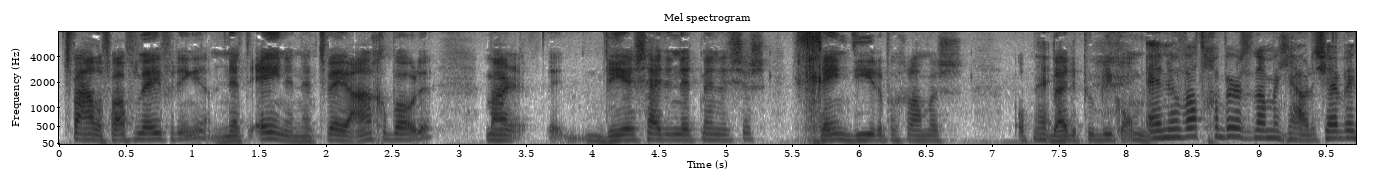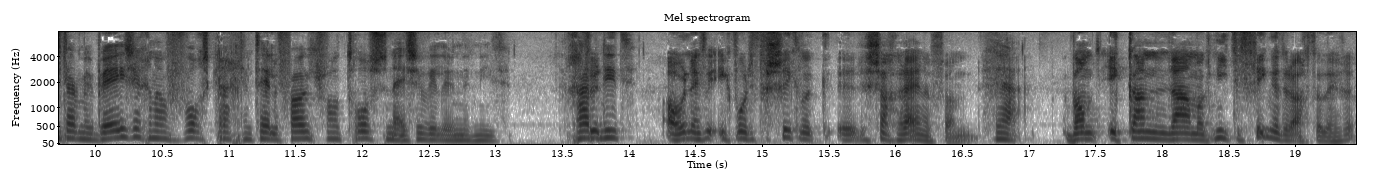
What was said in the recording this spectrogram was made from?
Twaalf afleveringen, net één en net twee aangeboden. Maar eh, weer zeiden netmanagers, geen dierenprogramma's op, Nee. bij de publieke omroep. En wat gebeurt er dan met jou? Dus jij bent daarmee bezig en dan vervolgens krijg je een telefoontje van de tros. Nee, ze willen het niet. Gaat het niet? Oh nee, ik word er verschrikkelijk uh, zagrijnig van. Ja. Want ik kan namelijk niet de vinger erachter leggen...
